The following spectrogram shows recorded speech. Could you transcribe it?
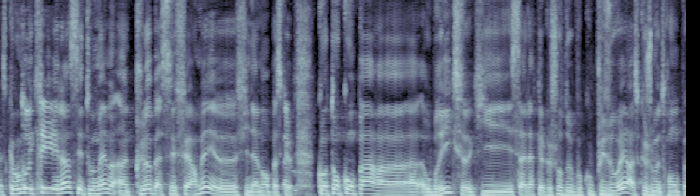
Ce que vous me décrivez là, c'est tout de même un club assez fermé euh, finalement, parce que quand on compare au BRICS, qui, ça a l'air quelque chose de beaucoup plus ouvert, est-ce que je me trompe?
